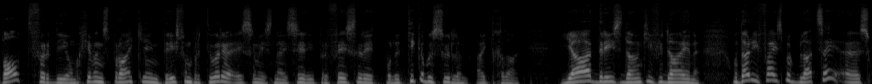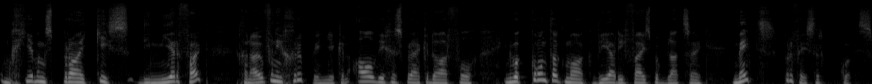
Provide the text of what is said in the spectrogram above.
Walt vir die omgewingspraatjie en Dries van Pretoria SMS nou sê die professor het politieke besoedeling uitgelaat. Ja Dries, dankie vir daai ene. Onthou die Facebook bladsy is omgewingspraatjies, die meervoud. Gaan hou van die groep en jy kan al die gesprekke daar volg en ook kontak maak via die Facebook bladsy met professor Kobus.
